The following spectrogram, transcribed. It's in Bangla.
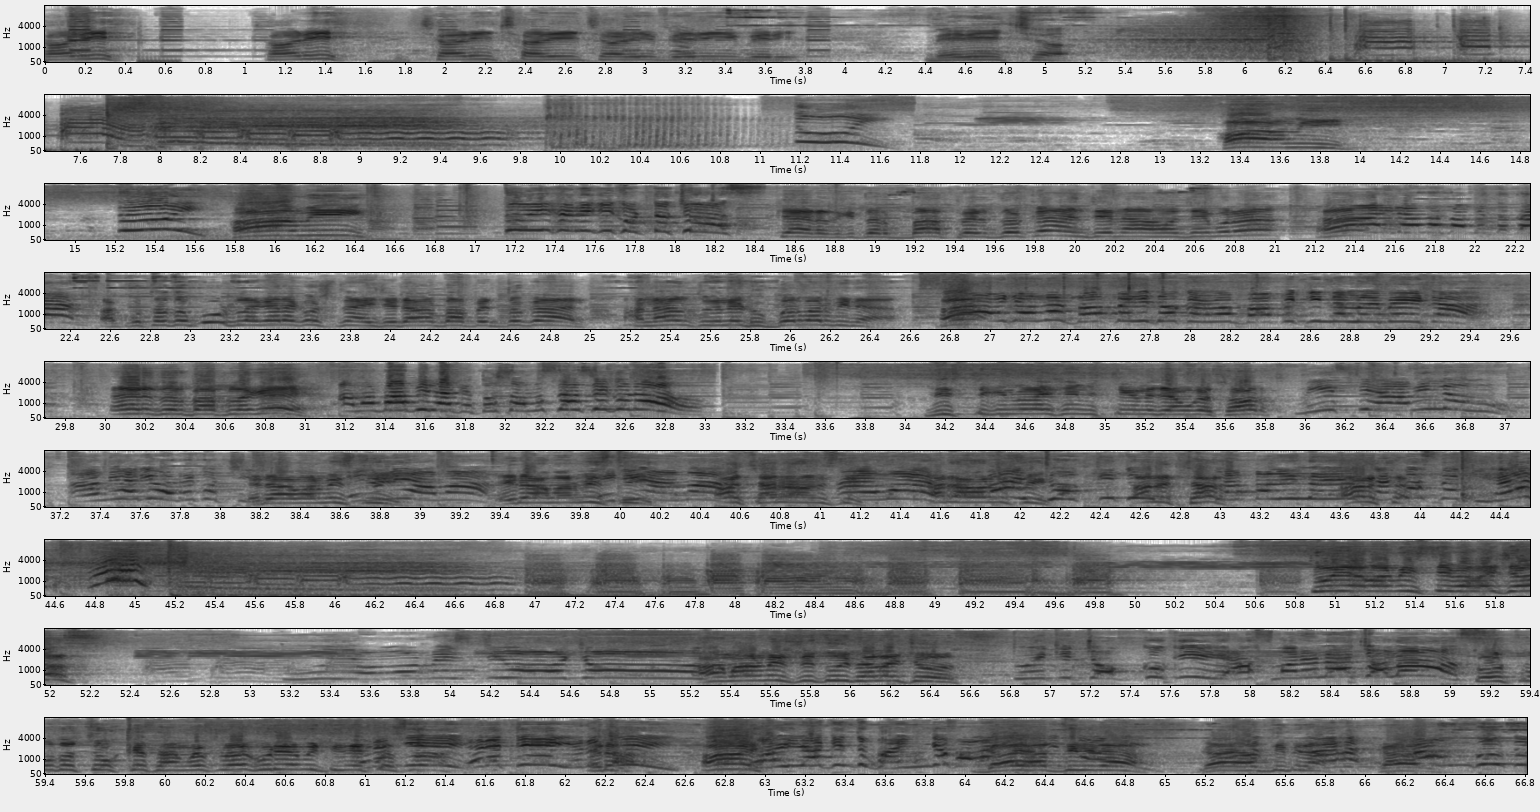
Sorry sorry sorry sorry sorry very very very ছ। তুই। হ্যাঁ আমি। তুই। হ্যাঁ আমি। তুই এখানে কি করতেছস? কে এটা কি তোর বাপের দোকান? যে না হওয়া যাইব না? হ্যাঁ এটা আমার বাপের দোকান। আর কোথাও তো বোর্ড লাগা রাখোস নাই যেটা আমার বাপের দোকান। আর না তুই এখানে ঢুকবার পারবি না। হ্যাঁ এটা আমার বাপেরই দোকান। আরে তোর বাপ লাগে? আমার বাপই লাগে তোর সমস্যা আছে কোনো? মিষ্টি কিনবো না সেই মিষ্টি কিনে যাব সর। মিষ্টি আমি লমু আমি আগে অর্ডার করছি। এটা আমার মিষ্টি। এটা আমার মিষ্টি। আচ্ছা আমার মিষ্টি। আরে আমার মিষ্টি। তুই আরে ছাড়। আরে ছাড়। হ্যাঁ? তুই আমার মিষ্টি ফেলাইছস? তুই আমার মিষ্টি। আমার মিষ্টি তুই ফেলাইছস। তুই কি চক্ষু কি? আসমানে চলস তোর মতো চোখে সাংবাদ ঘুরি আমি টিনের কিন্তু গায়ে হাত দিবি না। গায়ে হাত দিবি না। গায়ে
